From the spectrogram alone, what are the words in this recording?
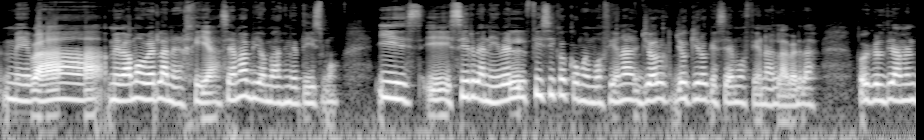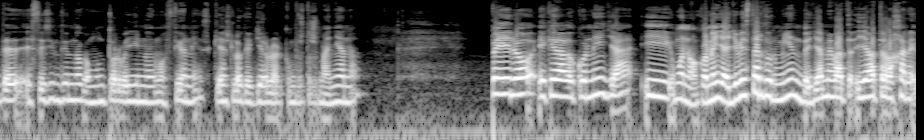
me va, me va a mover la energía. Se llama biomagnetismo y, sirve a nivel físico como emocional. Yo, yo quiero que sea emocional, la verdad, porque últimamente estoy sintiendo como un torbellino de emociones, que es lo que quiero hablar con vosotros mañana pero he quedado con ella y bueno, con ella, yo voy a estar durmiendo, ella, me va, a, va a trabajar eh,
